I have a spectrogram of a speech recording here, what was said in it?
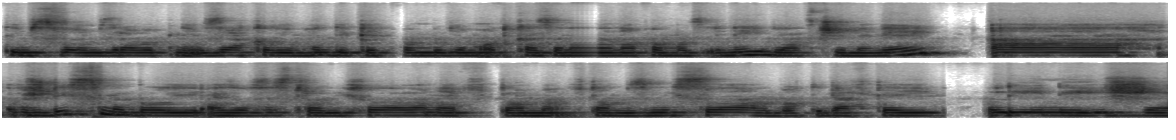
tým svojim zdravotným zrakovým handicapom budem odkazaná na pomoc iných, viac či menej. A vždy sme boli aj zo sestrou vychovávané v tom, v tom zmysle, alebo teda v tej línii, že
